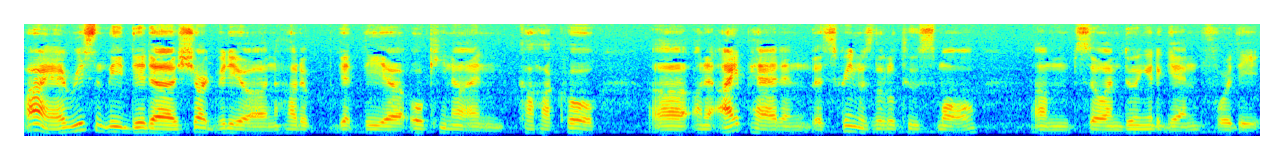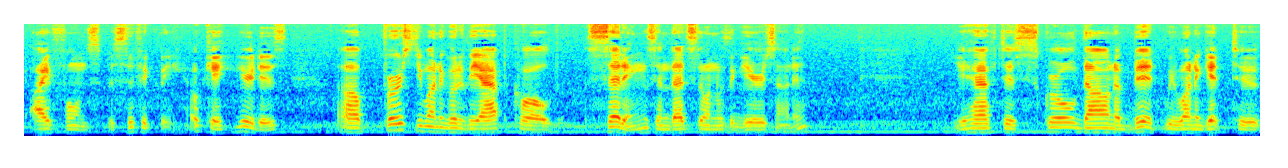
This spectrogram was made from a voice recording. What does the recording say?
Hi, I recently did a short video on how to get the uh, Okina and Kahako uh, on an iPad and the screen was a little too small um, so I'm doing it again for the iPhone specifically. Okay, here it is. Uh, first you want to go to the app called Settings and that's the one with the gears on it. You have to scroll down a bit. We want to get to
